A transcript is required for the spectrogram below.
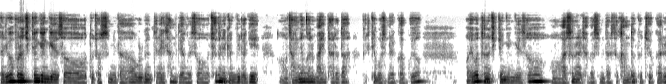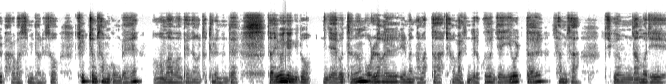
자, 리버풀은 직전 경기에서 또 졌습니다. 울버햄튼에게 3대 0 그래서 최근의 경기력이 어, 작년과는 많이 다르다 그렇게 보시면 될 것 같고요. 어, 에버튼은 직전 경기에서 어, 아스날을 잡았습니다. 그래서 감독 교체 효과를 바로 봤습니다. 그래서 7.30배 어, 어마어마한 배당을 터뜨렸는데 자 이번 경기도 이제 에버튼은 올라갈 일만 남았다 제가 말씀드렸고요. 이제 2월달 3, 4 지금 나머지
